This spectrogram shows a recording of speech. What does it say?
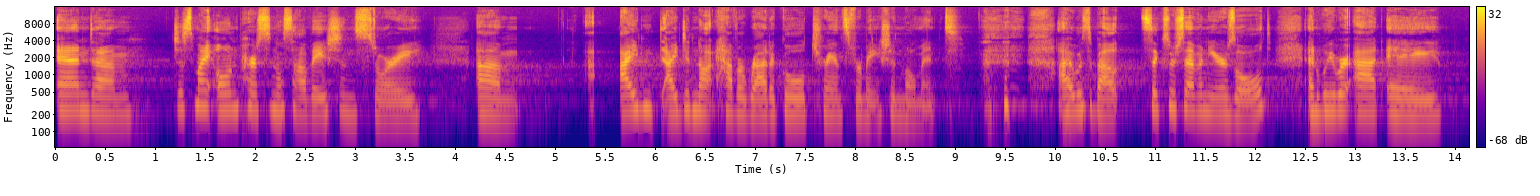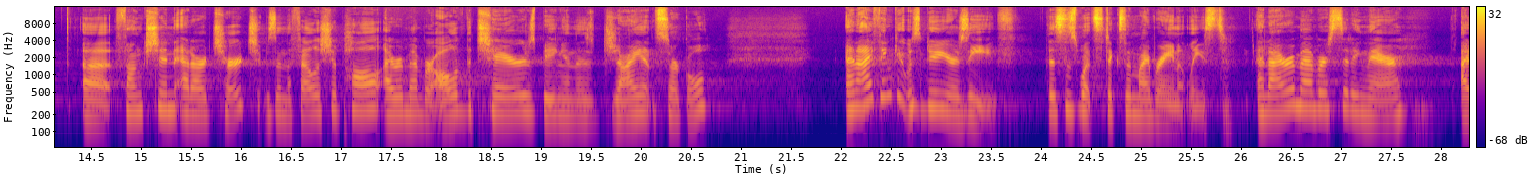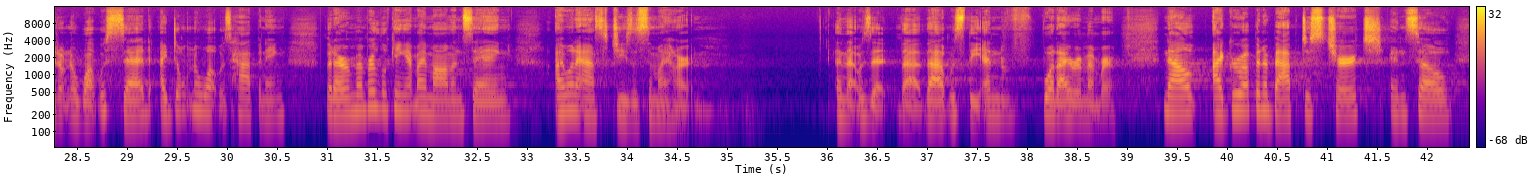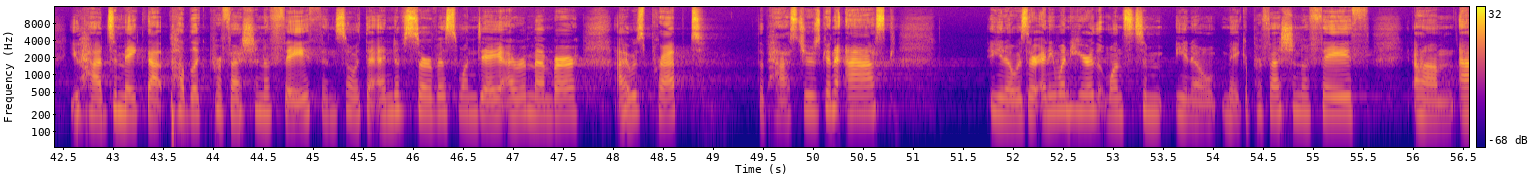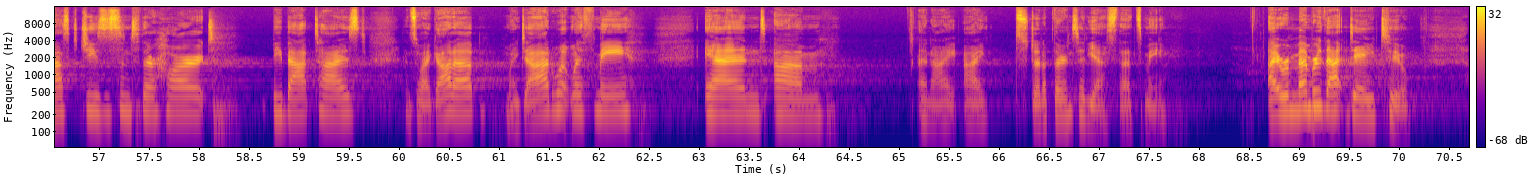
And um, just my own personal salvation story. Um, I, I did not have a radical transformation moment. I was about six or seven years old, and we were at a function at our church. It was in the fellowship hall. I remember all of the chairs being in this giant circle. And I think it was New Year's Eve. This is what sticks in my brain, at least. And I remember sitting there. I don't know what was said, I don't know what was happening, but I remember looking at my mom and saying, I want to ask Jesus in my heart. And that was it. That, that was the end of what I remember. Now, I grew up in a Baptist church, and so you had to make that public profession of faith. And so at the end of service one day, I remember I was prepped. The pastor's gonna ask, you know, is there anyone here that wants to, you know, make a profession of faith, um, ask Jesus into their heart, be baptized? And so I got up. My dad went with me, and um, and I, I stood up there and said, Yes, that's me. I remember that day too,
